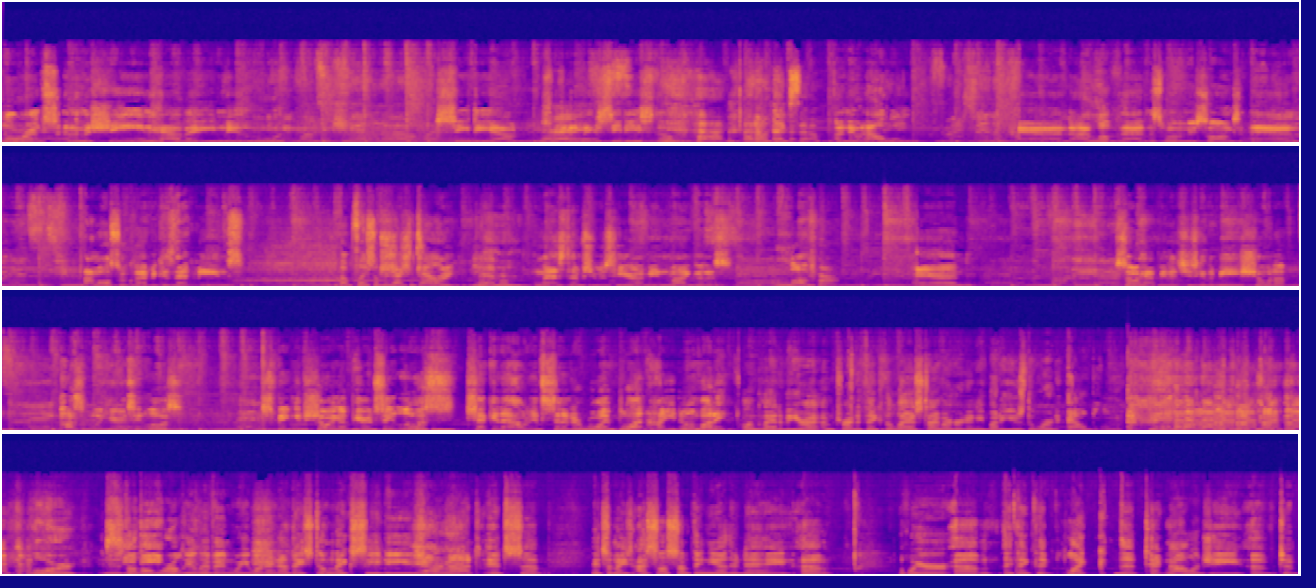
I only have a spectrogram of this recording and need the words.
Florence and the Machine have a new CD out. Do they make CDs still? I don't think so. a new album. And I love that. That's one of the new songs. And I'm also glad because that means Hopefully she'll be back to town. Yep. Last time she was here, I mean, my goodness, love her. And so happy that she's going to be showing up possibly here in St. Louis. Speaking of showing up here in St. Louis, check it out. It's Senator Roy Blunt. How you doing, buddy? I'm glad to be here. I, I'm trying to think of the last time I heard anybody use the word album. or just the whole world you live in where you want to know they still make CDs Yeah, or right. not. It's uh, it's amazing. I saw something the other day um, where um, they think that like the technology of to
